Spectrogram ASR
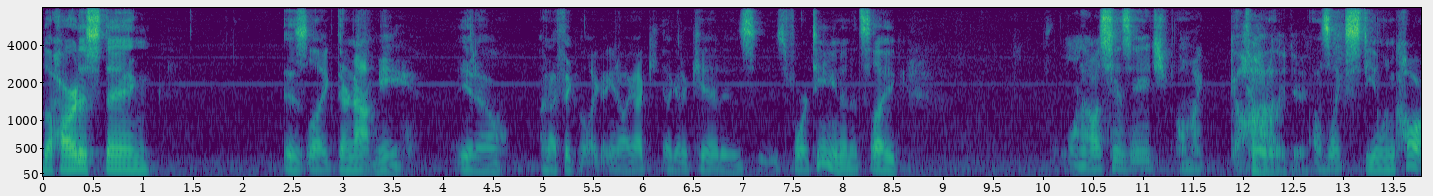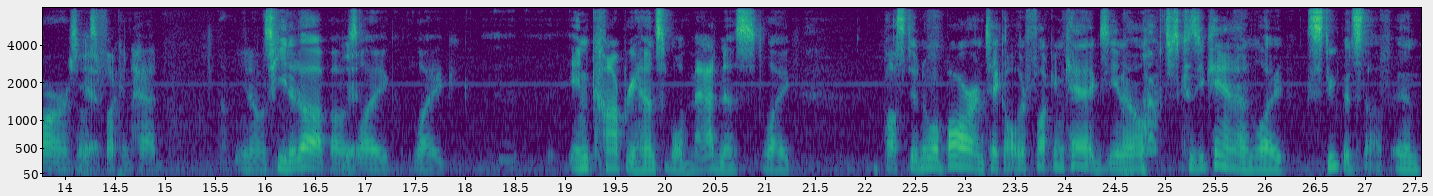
the hardest thing is like they're not me, you know. And I think like you know, I got I got a kid who's is 14 and it's like when I was his age, oh my god. Totally, dude. I was like stealing cars. I was fucking had, you know, I was heated up. I was Yeah. like, like incomprehensible madness. Like bust into a bar and take all their fucking kegs, you know, just because you can. Like stupid stuff, and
